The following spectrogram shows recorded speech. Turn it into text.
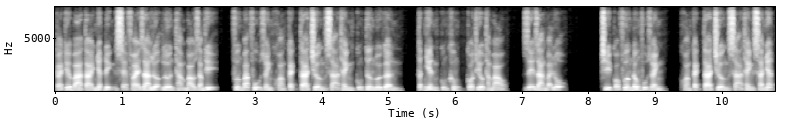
cái kia ba tài nhất định sẽ phái ra lượng lớn thám báo giám thị phương bắc phụ doanh khoảng cách ta trường xã thành cũng tương đối gần, tất nhiên cũng không có thiếu thám báo, dễ dàng bại lộ. Chỉ có phương đông phụ doanh, khoảng cách ta trường xã thành xa nhất,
